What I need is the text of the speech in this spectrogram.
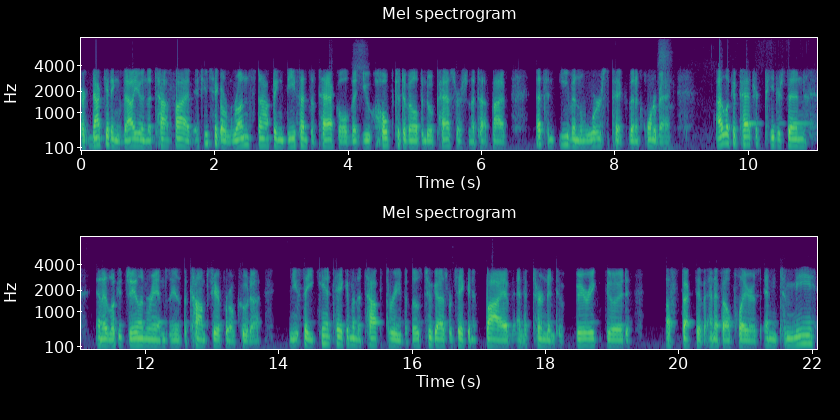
or not getting value in the top five. If you take a run stopping defensive tackle that you hope to develop into a pass rush in the top five, that's an even worse pick than a cornerback. I look at Patrick Peterson and I look at Jalen Ramsey as the comps here for Okudah and you say you can't take them in the top three, but those two guys were taken at five and have turned into very good, effective NFL players. And to me,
